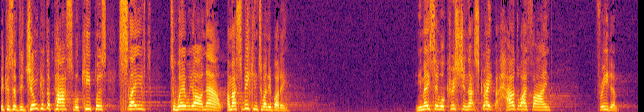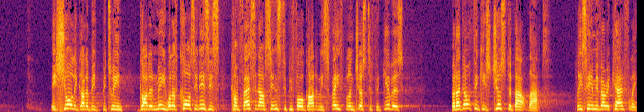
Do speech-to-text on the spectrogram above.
Because of the junk of the past will keep us slaved to where we are now. Am I speaking to anybody? You may say, well, Christian, that's great, but how do I find freedom? It's surely got to be between God and me. Well, of course it is. It's confessing our sins to before God and He's faithful and just to forgive us. But I don't think it's just about that. Please hear me very carefully.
